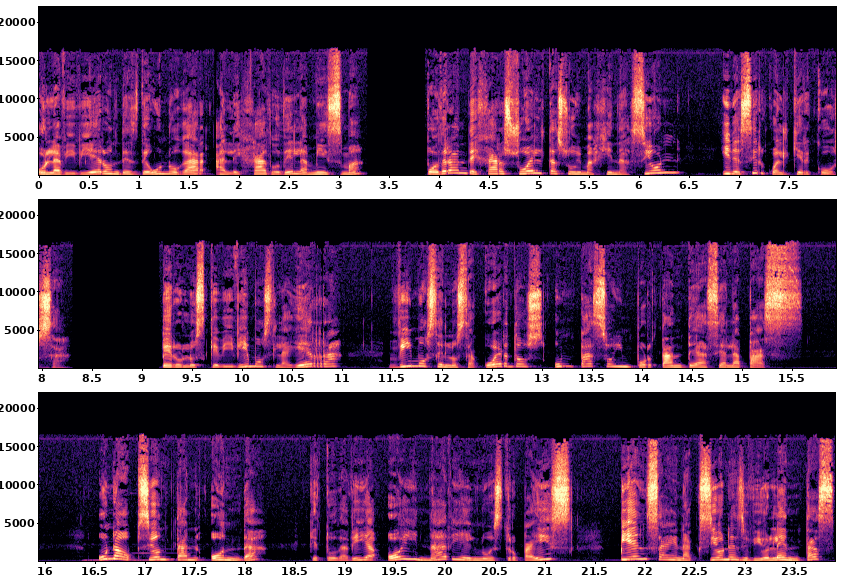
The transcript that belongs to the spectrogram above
o la vivieron desde un hogar alejado de la misma, podrán dejar suelta su imaginación y decir cualquier cosa. Pero los que vivimos la guerra, vimos en los acuerdos un paso importante hacia la paz. Una opción tan honda que todavía hoy nadie en nuestro país piensa en acciones violentas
